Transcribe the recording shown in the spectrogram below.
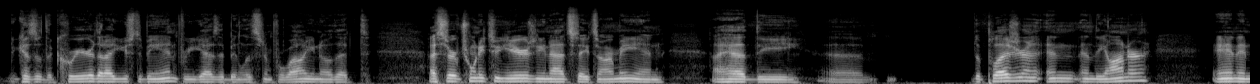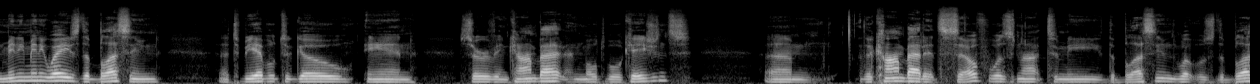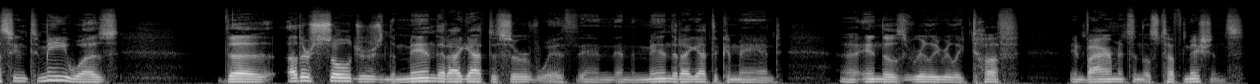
because of the career that I used to be in. For you guys that have been listening for a while, you know that I served 22 years in the United States Army, and I had the uh, the pleasure and, and the honor, and in many, many ways, the blessing uh, to be able to go and serve in combat on multiple occasions. Um, the combat itself was not to me the blessing. What was the blessing to me was the other soldiers, the men that I got to serve with, and, and the men that I got to command uh, in those really, really tough environments and those tough missions.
